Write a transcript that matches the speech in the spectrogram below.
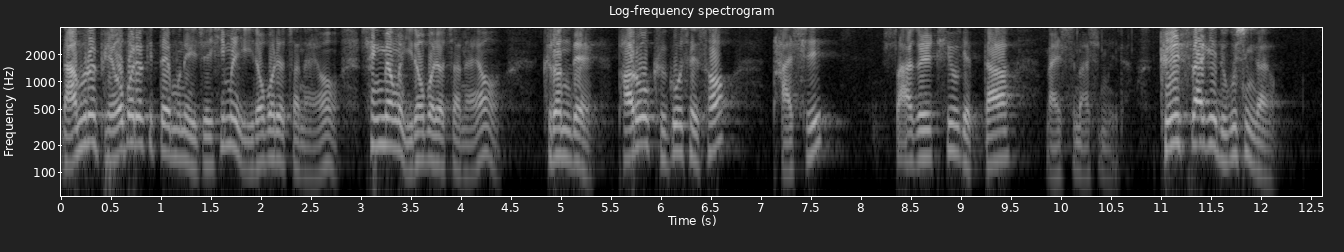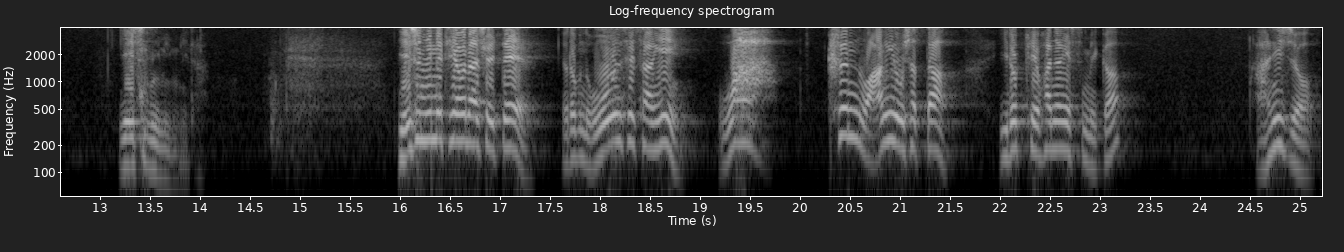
나무를 베어버렸기 때문에 이제 힘을 잃어버렸잖아요. 생명을 잃어버렸잖아요. 그런데 바로 그곳에서 다시 싹을 틔우겠다 말씀하십니다. 그 싹이 누구신가요? 예수님입니다. 예수님이 태어나실 때 여러분 온 세상이 와, 큰 왕이 오셨다. 이렇게 환영했습니까? 아니죠.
